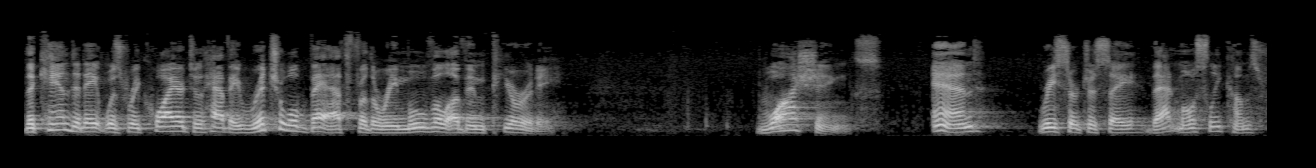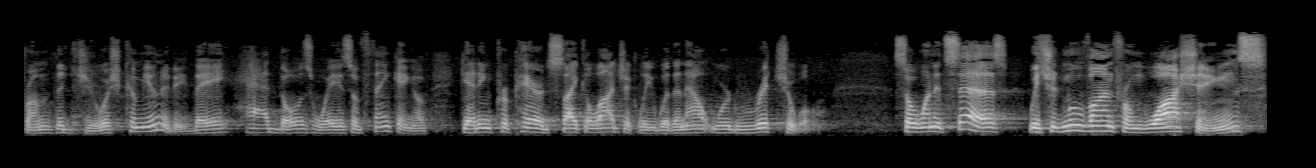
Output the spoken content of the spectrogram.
the candidate was required to have a ritual bath for the removal of impurity, washings, and researchers say that mostly comes from the Jewish community. They had those ways of thinking, of getting prepared psychologically with an outward ritual. So when it says we should move on from washings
